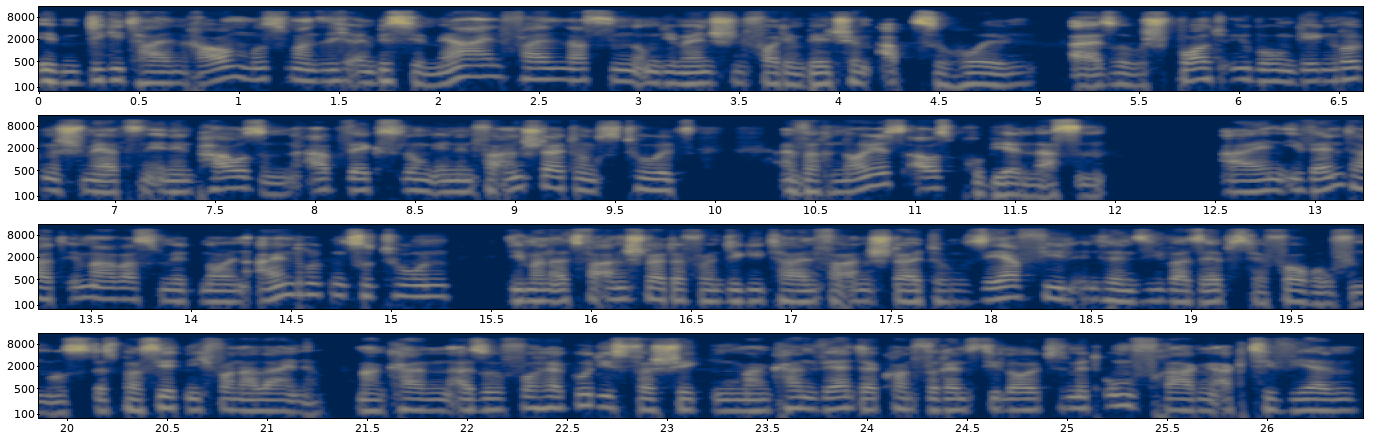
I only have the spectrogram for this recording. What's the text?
im digitalen Raum muss man sich ein bisschen mehr einfallen lassen, um die Menschen vor dem Bildschirm abzuholen. Also Sportübungen gegen Rückenschmerzen in den Pausen, Abwechslung in den Veranstaltungstools, einfach Neues ausprobieren lassen. Ein Event hat immer was mit neuen Eindrücken zu tun, die man als Veranstalter von digitalen Veranstaltungen sehr viel intensiver selbst hervorrufen muss. Das passiert nicht von alleine. Man kann also vorher Goodies verschicken, man kann während der Konferenz die Leute mit Umfragen aktivieren,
